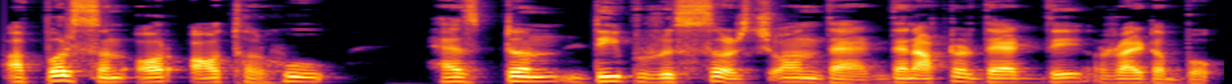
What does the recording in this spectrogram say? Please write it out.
A person or author who has done deep research on that, then after that they write a book.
